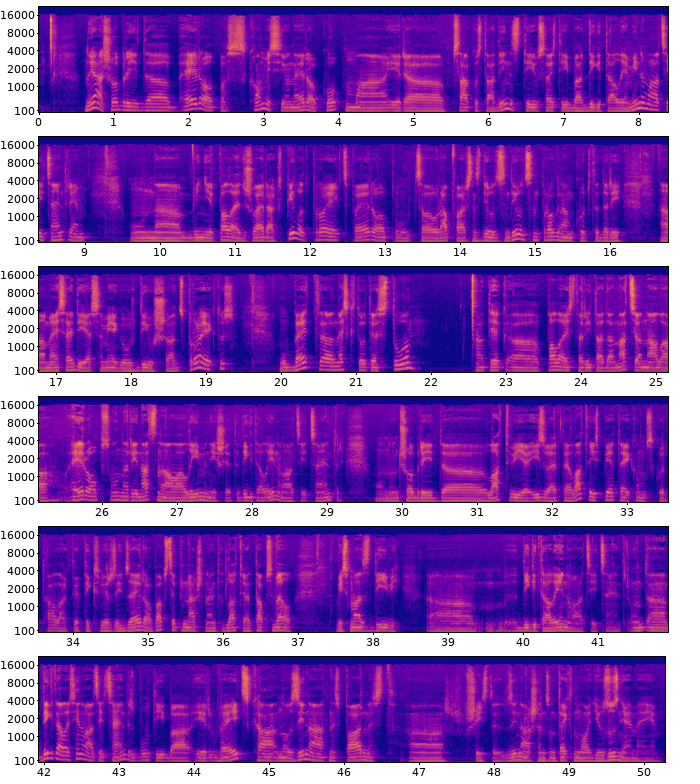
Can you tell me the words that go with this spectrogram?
Nu jā, šobrīd uh, Eiropas komisija un Eiropa kopumā ir uh, sākusi tādu iniciatīvu saistībā ar digitāliem inovāciju centriem. Un, uh, viņi ir palaiduši vairākus pilotu projektus pa Eiropu caur apvārsnes 2020 programmu, kur arī uh, mēs Edī esam ieguvuši divus šādus projektus. Un, bet uh, neskatoties to, tiek uh, palaista arī tādā nacionālā, Eiropas un arī nacionālā līmenī šie digitāli inovāciju centri. Un, un šobrīd uh, Latvija izvērtē Latvijas pieteikumus, kur tālāk tiks virzīts uz Eiropu apstiprināšanai, un tad Latvijā taps vēl vismaz divi uh, digitāli inovāciju centri. Un, uh, digitālais inovāciju centrs būtībā ir veids, kā no zinātnes pārnest uh, šīs zināšanas un tehnoloģiju uz uzņēmējiem.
